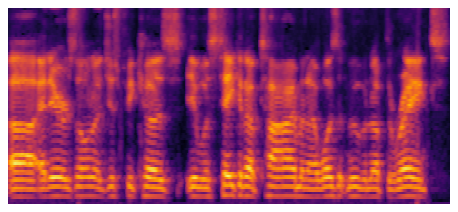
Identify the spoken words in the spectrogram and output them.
uh, at Arizona just because it was taking up time and I wasn't moving up the ranks.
